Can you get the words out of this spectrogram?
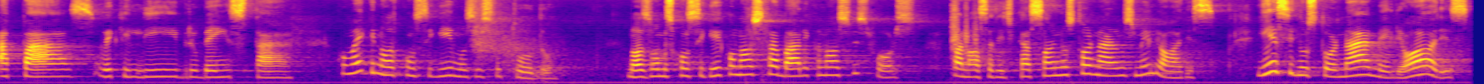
a paz, o equilíbrio, o bem-estar. Como é que nós conseguimos isso tudo? Nós vamos conseguir com o nosso trabalho e com o nosso esforço, com a nossa dedicação e nos tornarmos melhores. E esse nos tornar melhores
